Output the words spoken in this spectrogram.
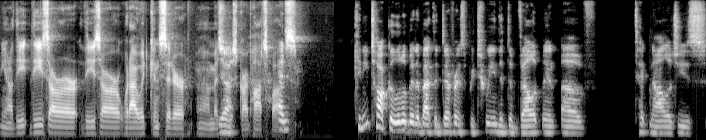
you know, the, these are these are what I would consider, um, as yeah. you describe, hotspots. And can you talk a little bit about the difference between the development of technologies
